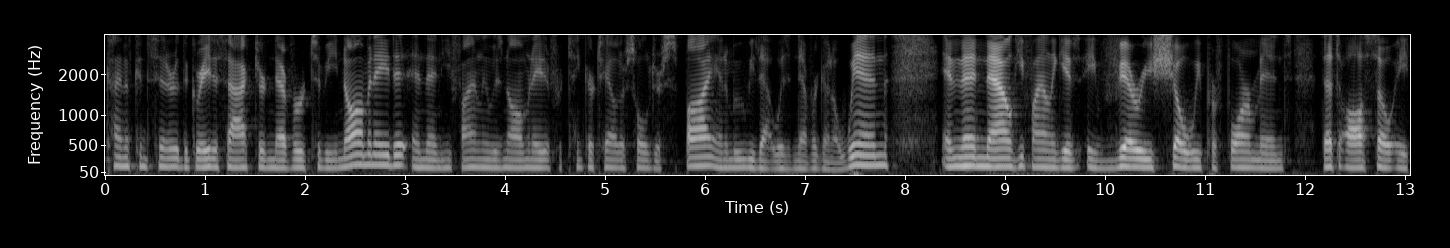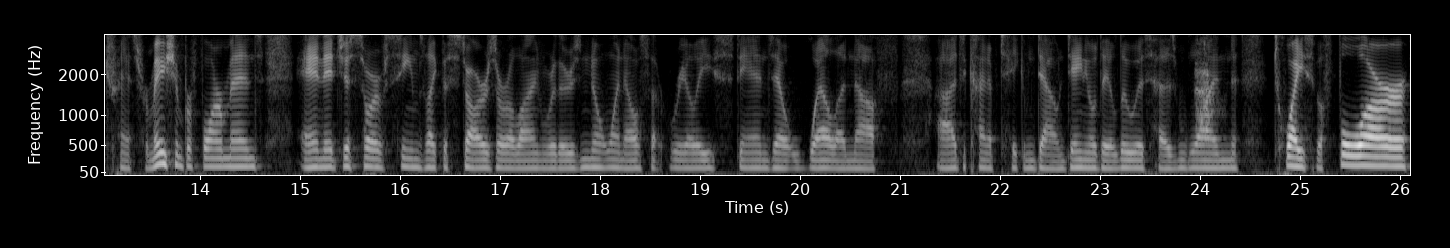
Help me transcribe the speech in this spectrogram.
kind of considered the greatest actor never to be nominated and then he finally was nominated for tinker tailor soldier spy in a movie that was never going to win. And then now he finally gives a very showy performance that's also a transformation performance and it just sort of seems like the stars are aligned where there's no one else that really stands out well enough uh, to kind of take him down. Daniel day-lewis has won twice before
